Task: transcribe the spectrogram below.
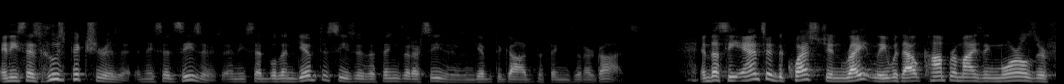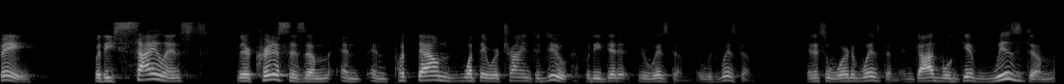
and he says, Whose picture is it? And they said, Caesar's. And he said, Well, then give to Caesar the things that are Caesar's, and give to God the things that are God's. And thus he answered the question rightly without compromising morals or faith, but he silenced their criticism and, and put down what they were trying to do, but he did it through wisdom. It was wisdom. And it's a word of wisdom. And God will give wisdom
